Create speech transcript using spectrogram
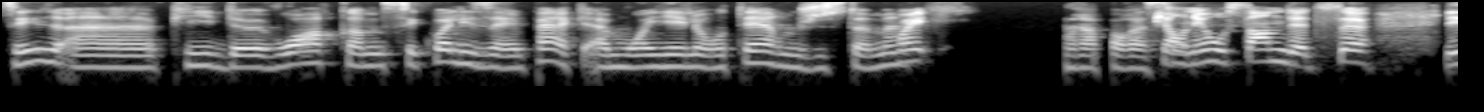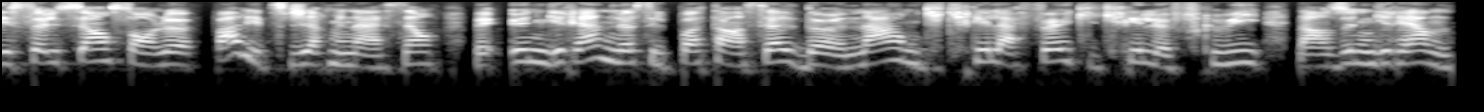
sais, euh, puis de voir comme c'est quoi les impacts à moyen long terme, justement. Oui. Par rapport à puis on est au centre de ça. Les solutions sont là. Pas les petites germinations. Mais une graine, là, c'est le potentiel d'un arbre qui crée la feuille, qui crée le fruit dans une graine.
